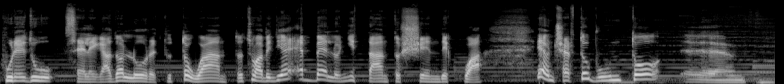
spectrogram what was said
pure tu sei legato a loro e tutto quanto. Insomma per dire, è bello ogni tanto scende qua. E a un certo punto eh,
